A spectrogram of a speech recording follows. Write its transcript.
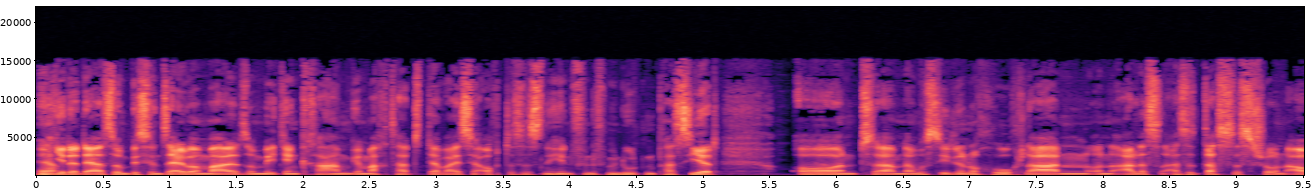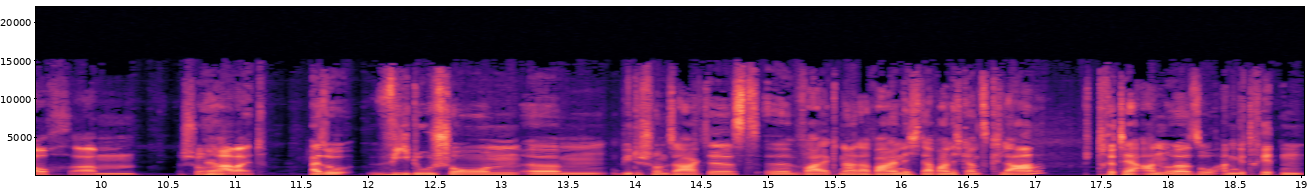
Ja. Jeder, der so ein bisschen selber mal so Medienkram gemacht hat, der weiß ja auch, dass es nicht in fünf Minuten passiert. Und ähm, da muss die nur noch hochladen und alles. Also das ist schon auch ähm, schon Ja. Arbeit. Also wie du schon, ähm, wie du schon sagtest, äh, Walkner, da war nicht, da war nicht ganz klar. tritt er an oder so. Angetreten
